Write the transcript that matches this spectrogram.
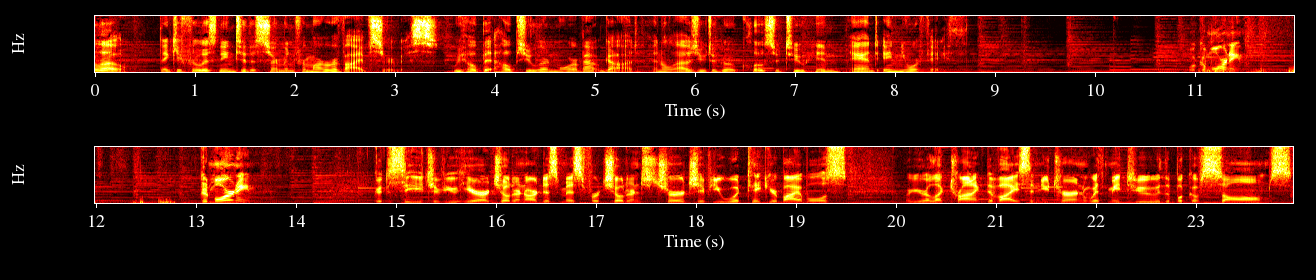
Hello. Thank you for listening to the sermon from our Revive service. We hope it helps you learn more about God and allows you to grow closer to Him and in your faith. Well, good morning. Good morning. Good to see each of you here. Our children are dismissed for Children's Church. If you would take your Bibles or your electronic device and you turn with me to the book of Psalms.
